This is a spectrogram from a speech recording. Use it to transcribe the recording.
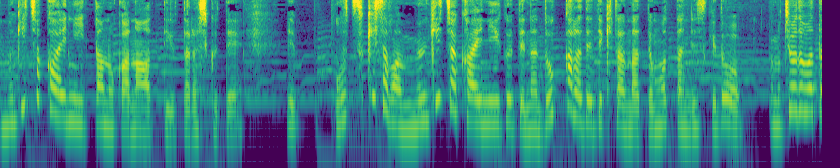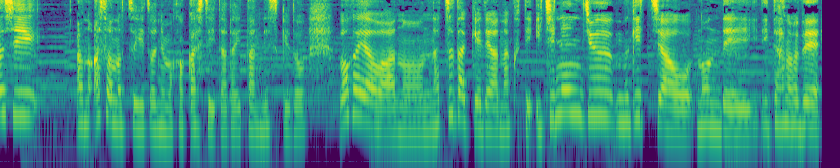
麦茶買いに行ったのかなって言ったらしくて、え、お月様麦茶買いに行くってな、どっから出てきたんだって思ったんですけど、あの、ちょうど私、あの、朝のツイートにも書かせていただいたんですけど、我が家はあの、夏だけではなくて一年中麦茶を飲んでいたので、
